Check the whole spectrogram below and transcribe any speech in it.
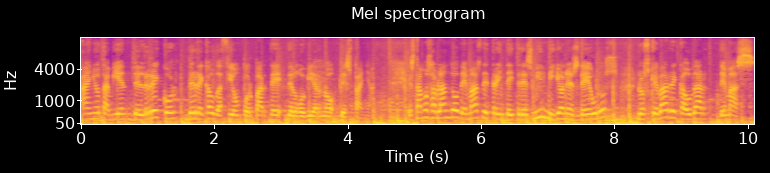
año también del récord de recaudación por parte del Gobierno de España. Estamos hablando de más de 33.000 millones de euros, los que va a recaudar de más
